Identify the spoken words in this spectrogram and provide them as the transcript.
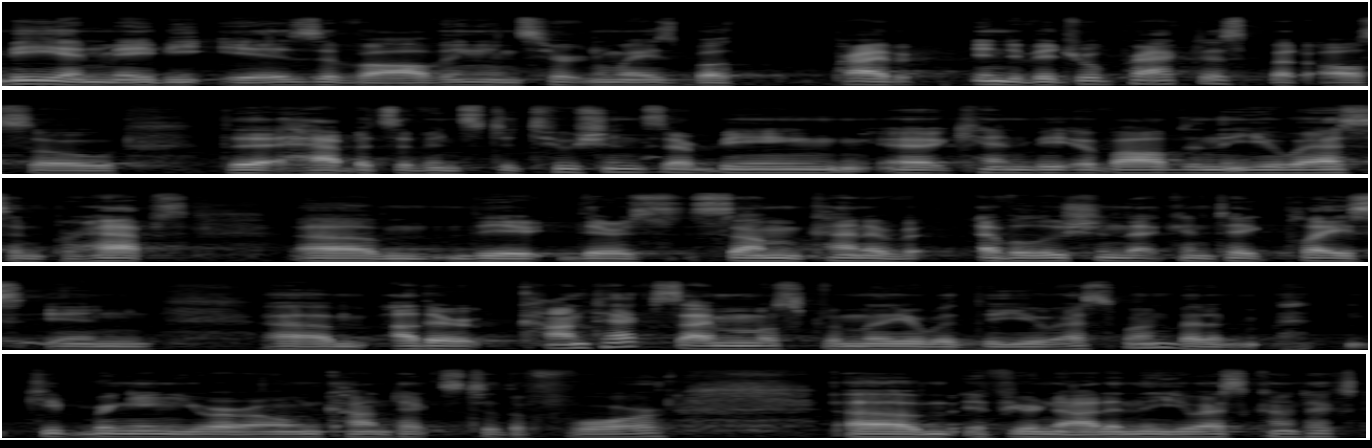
be and maybe is evolving in certain ways, both private individual practice, but also the habits of institutions are being, uh, can be evolved in the U.S. and perhaps um, the, there's some kind of evolution that can take place in um, other contexts. I'm most familiar with the U.S. one, but I'm, keep bringing your own context to the fore um, if you're not in the U.S. context,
